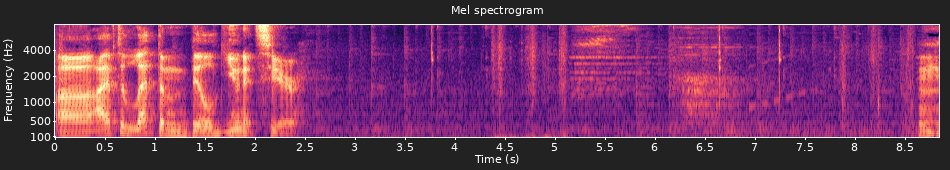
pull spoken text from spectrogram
Uh, I have to let them build units here. Hmm.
